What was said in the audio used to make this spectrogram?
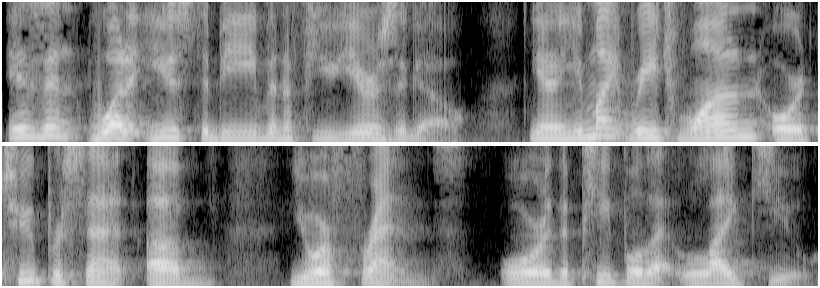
isn't what it used to be even a few years ago. You know, you might reach 1 or 2% of your friends or the people that like you.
